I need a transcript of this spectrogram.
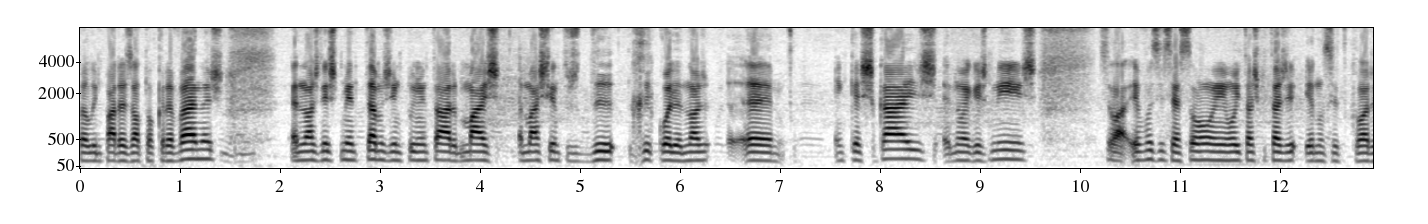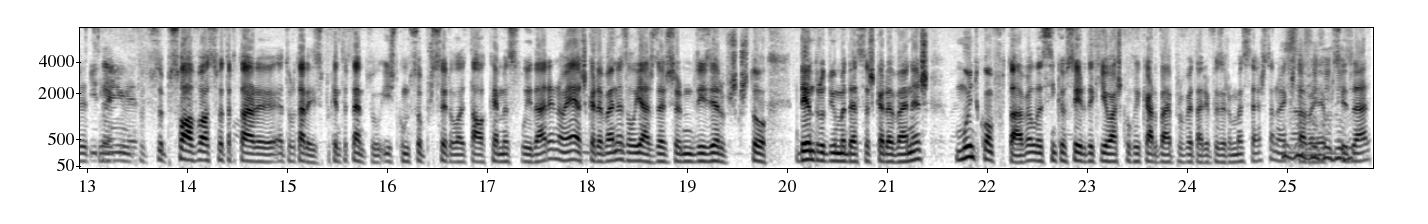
para limpar as autocaravanas. Eh, Nós neste momento estamos a implementar mais, mais centros de recolha. Nós, eh, em Cascais, no Egas Muniz, sei lá, eu vou ser são em oito hospitais, eu não sei de cor. Eu E tinha tem pessoal vosso a tratar, a tratar isso, porque entretanto isto começou por ser a tal cama solidária, não é? As caravanas, aliás, deixa-me dizer-vos que estou dentro de uma dessas caravanas, muito confortável. Assim que eu sair daqui, eu acho que o Ricardo vai aproveitar e fazer uma cesta, não é? Que bem a precisar.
